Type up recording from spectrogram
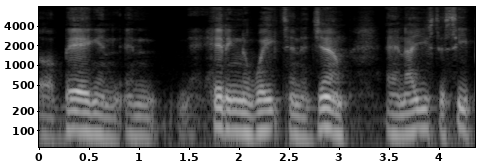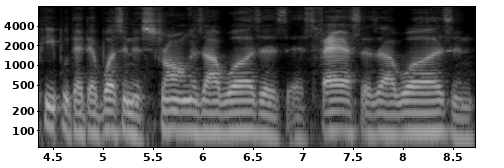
uh, big and and hitting the weights in the gym. And i used to see people that that wasn't as strong as i was as as fast as i was and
